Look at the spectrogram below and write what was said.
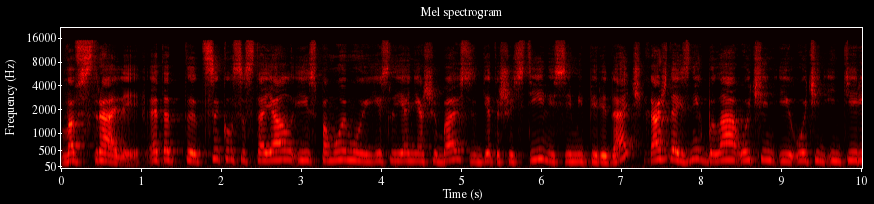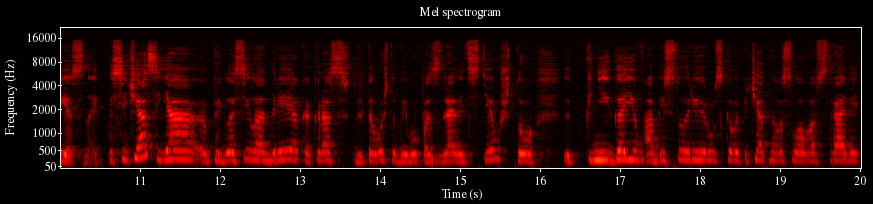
в Австралии. Этот цикл состоял из, по-моему, если я не ошибаюсь, где-то шести шести или семи передач. Каждая из них была очень и очень интересной. Сейчас я э, пригласила Андрея как раз для того, чтобы его поздравить с тем, что книга об истории русского печатного слова в Австралии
